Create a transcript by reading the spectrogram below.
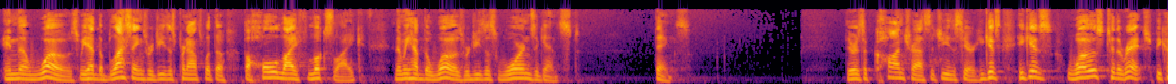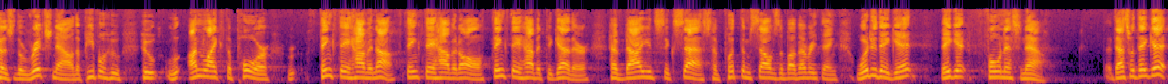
in the woes. We had the blessings where Jesus pronounced what the, the whole life looks like. And then we have the woes where Jesus warns against things. There is a contrast that Jesus here. He gives, he gives woes to the rich because the rich now, the people who, who, unlike the poor, think they have enough, think they have it all, think they have it together, have valued success, have put themselves above everything. What do they get? They get fullness now. That's what they get.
